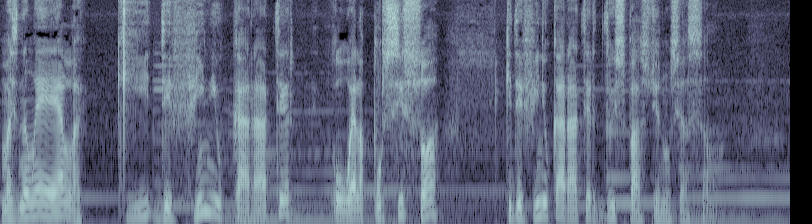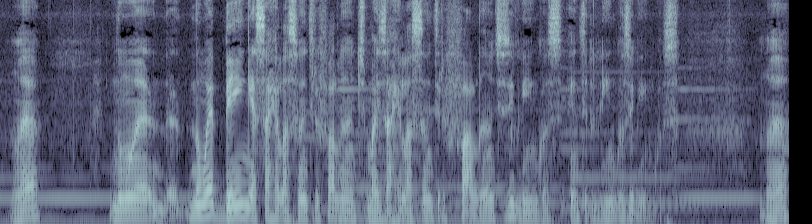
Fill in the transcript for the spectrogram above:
mas não é ela que define o caráter, ou ela por si só, que define o caráter do espaço de enunciação. Não é? Não é, não é bem essa relação entre falantes, mas a relação entre falantes e línguas, entre línguas e línguas. Não é?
